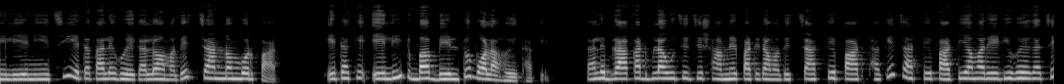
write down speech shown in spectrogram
মিলিয়ে নিয়েছি। এটা তাহলে হয়ে গেল আমাদের চার নম্বর পার্ট এটাকে এলিট বা বেল্টও বলা হয়ে থাকে। তাহলে ব্রাকাট ব্লাউজের যে সামনের পার্টের আমাদের চারটে পার্ট থাকে, চারটে পার্টই আমার রেডি হয়ে গেছে।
